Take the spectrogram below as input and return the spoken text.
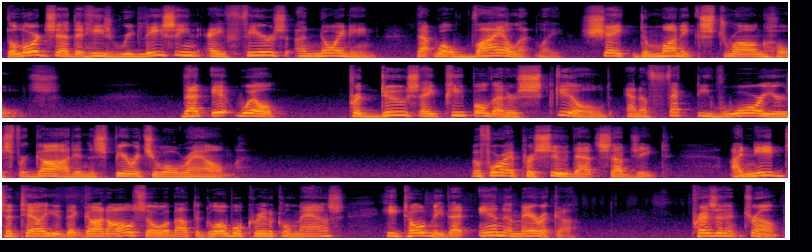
The Lord said that He's releasing a fierce anointing that will violently shake demonic strongholds, that it will produce a people that are skilled and effective warriors for God in the spiritual realm. Before I pursue that subject, I need to tell you that God also, about the global critical mass, He told me that in America, President Trump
